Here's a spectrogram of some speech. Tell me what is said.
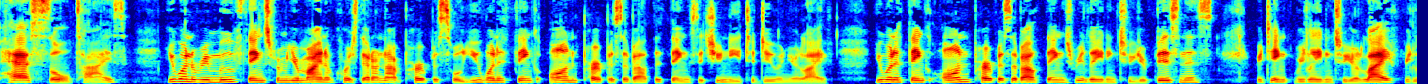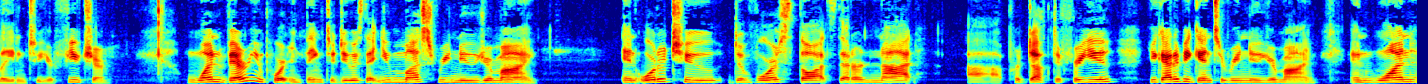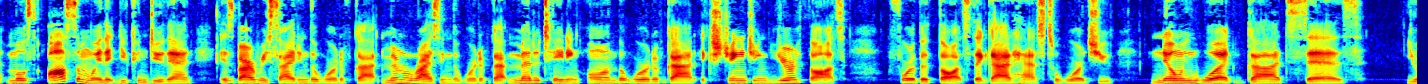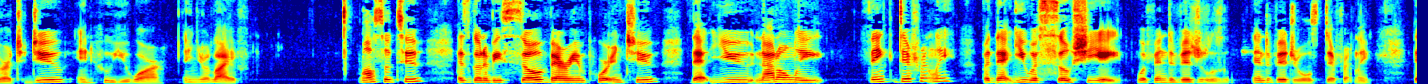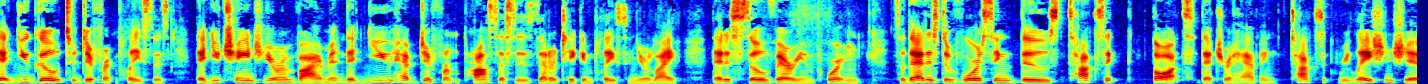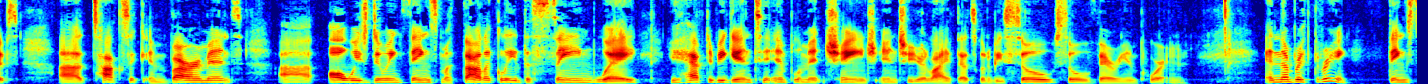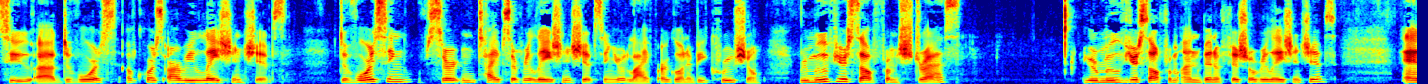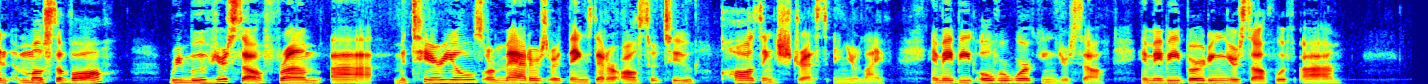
past soul ties, you want to remove things from your mind, of course, that are not purposeful. You want to think on purpose about the things that you need to do in your life. You want to think on purpose about things relating to your business, relating to your life, relating to your future. One very important thing to do is that you must renew your mind. In order to divorce thoughts that are not uh, productive for you, you got to begin to renew your mind. And one most awesome way that you can do that is by reciting the Word of God, memorizing the Word of God, meditating on the Word of God, exchanging your thoughts for the thoughts that God has towards you, knowing what God says you are to do and who you are in your life. Also, too, it's going to be so very important, too, that you not only think differently, but that you associate with individuals individuals differently, that you go to different places, that you change your environment, that you have different processes that are taking place in your life. That is so very important. So that is divorcing those toxic thoughts that you're having, toxic relationships, uh, toxic environments, uh, always doing things methodically the same way. You have to begin to implement change into your life. That's going to be so, so very important. And number three, things to uh, divorce, of course, are relationships. Divorcing certain types of relationships in your life are going to be crucial. Remove yourself from stress. You remove yourself from unbeneficial relationships. And most of all, remove yourself from uh, materials or matters or things that are also to causing stress in your life. It may be overworking yourself. It may be burdening yourself with uh,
